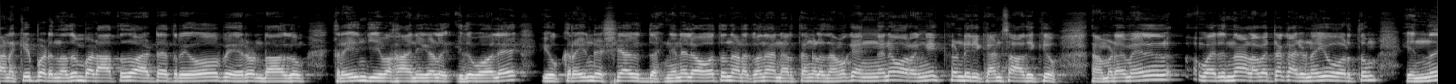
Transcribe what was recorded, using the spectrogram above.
കണക്കിൽ പെടുന്നതും പെടാത്തതുമായിട്ട് എത്രയോ പേരുണ്ടാകും. ഇത്രയും ജീവഹാനികൾ ഇതുപോലെ യുക്രൈൻ റഷ്യ യുദ്ധം. ഇങ്ങനെ ലോകത്ത് നടക്കുന്ന അനർത്ഥങ്ങൾ നമുക്ക് എങ്ങനെ ഉറങ്ങിക്കൊണ്ടിരിക്കാൻ സാധിക്കും? നമ്മുടെ മേൽ വരുന്ന അളവറ്റ കരുണയും ഓർത്തും ഇന്ന്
